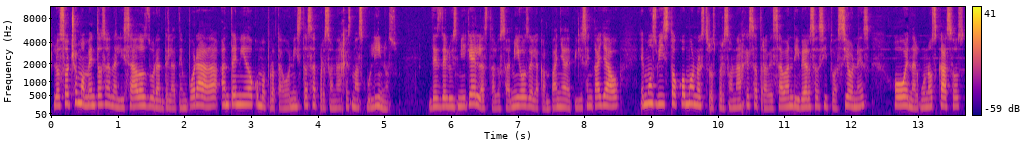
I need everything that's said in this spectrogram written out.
Los ocho momentos analizados durante la temporada han tenido como protagonistas a personajes masculinos, desde Luis Miguel hasta los amigos de la campaña de Pilsen Callao, hemos visto cómo nuestros personajes atravesaban diversas situaciones o, en algunos casos,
